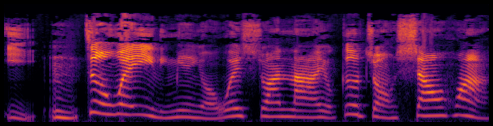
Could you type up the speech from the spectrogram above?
液。嗯，这个胃液里面有胃酸啦，有各种消化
